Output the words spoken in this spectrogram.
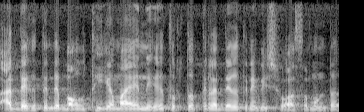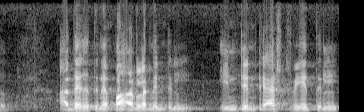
അദ്ദേഹത്തിന്റെ ബൗദ്ധികമായ നേതൃത്വത്തിൽ അദ്ദേഹത്തിന് വിശ്വാസമുണ്ട്. അദ്ദേഹത്തിന് പാർലമെന്റിൽ ഇന്ത്യൻ രാഷ്ട്രീയത്തിൽ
